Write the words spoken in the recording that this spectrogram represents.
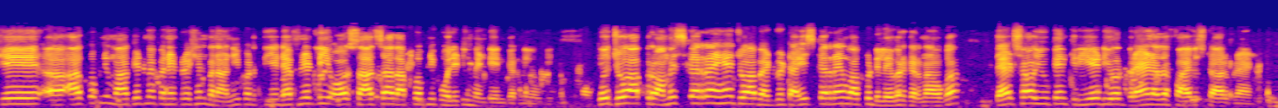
कि आपको अपनी मार्केट में पेनिट्रेशन बनानी पड़ती है डेफिनेटली और साथ साथ आपको अपनी क्वालिटी मेंटेन करनी होगी। तो जो आप प्रॉमिस कर रहे हैं, जो आप एडवर्टाइज कर रहे हैं, वो आपको डिलीवर करना होगा। That's how you can create your brand as a five star brand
